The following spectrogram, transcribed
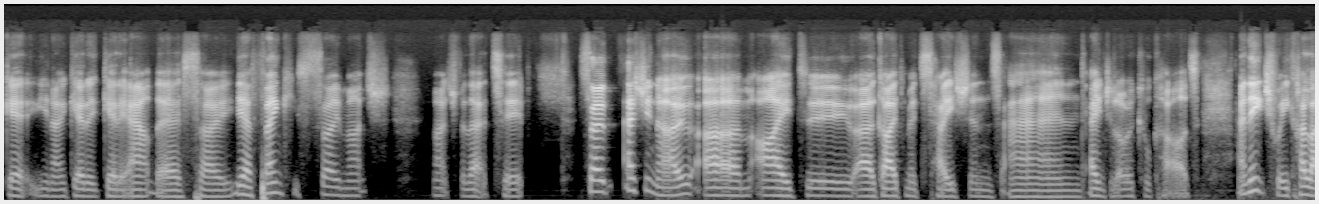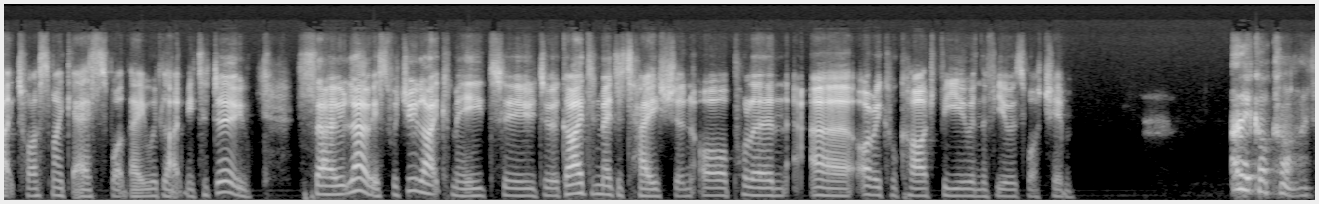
Get you know get it get it out there. So yeah, thank you so much much for that tip. So, as you know, um, I do uh, guided meditations and angel oracle cards. And each week I like to ask my guests what they would like me to do. So, Lois, would you like me to do a guided meditation or pull an uh, oracle card for you and the viewers watching? Oracle card.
